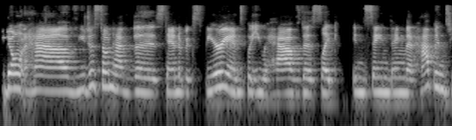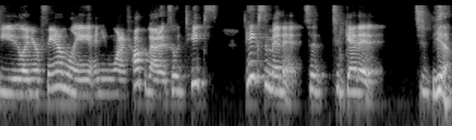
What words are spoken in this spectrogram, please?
you don't have you just don't have the stand up experience but you have this like insane thing that happened to you and your family and you want to talk about it. So it takes takes a minute to to get it to yeah.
